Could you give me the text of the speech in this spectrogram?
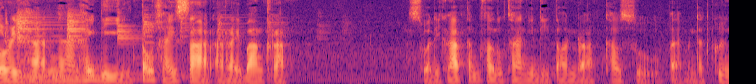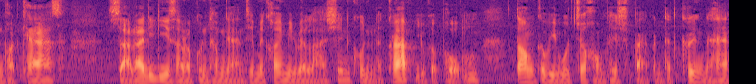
บริหารงานให้ดีต้องใช้ศาสตร์อะไรบ้างครับ สวัสดีครับ ท่านผู้ฟังทุกท่านยินดีต้อนรับเข้าสู่ 8บรรทัดครึ่งพอดแคสต์สาระดีๆสำหรับคนทำงานที่ไม่ค่อยมีเวลาเช่นคุณนะครับ อยู่กับผมต้องกวีวุฒิเจ้าของเพจ8บรรทัดครึ่งนะฮะ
